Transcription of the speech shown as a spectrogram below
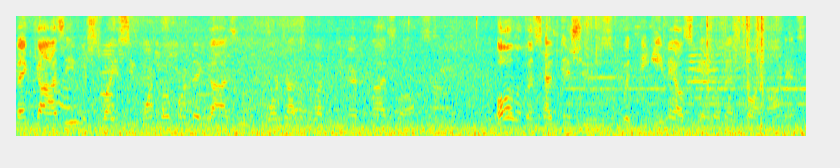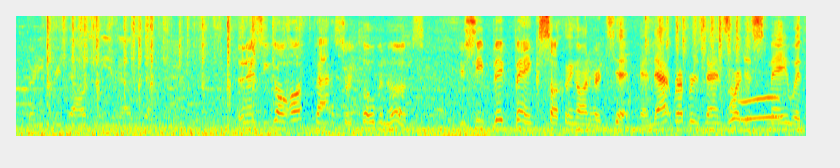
Benghazi, which is why you see one vote for Benghazi, four drops of the American lives lost. All of us have issues with the email scandal that's going on. It's 33,000 emails. And as you go up past her cloven hooves, you see Big Bank suckling on her tit. And that represents our dismay with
